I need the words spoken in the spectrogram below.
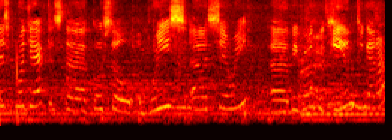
This project is the Coastal Breeze uh, series. Uh, we work with Ian together,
